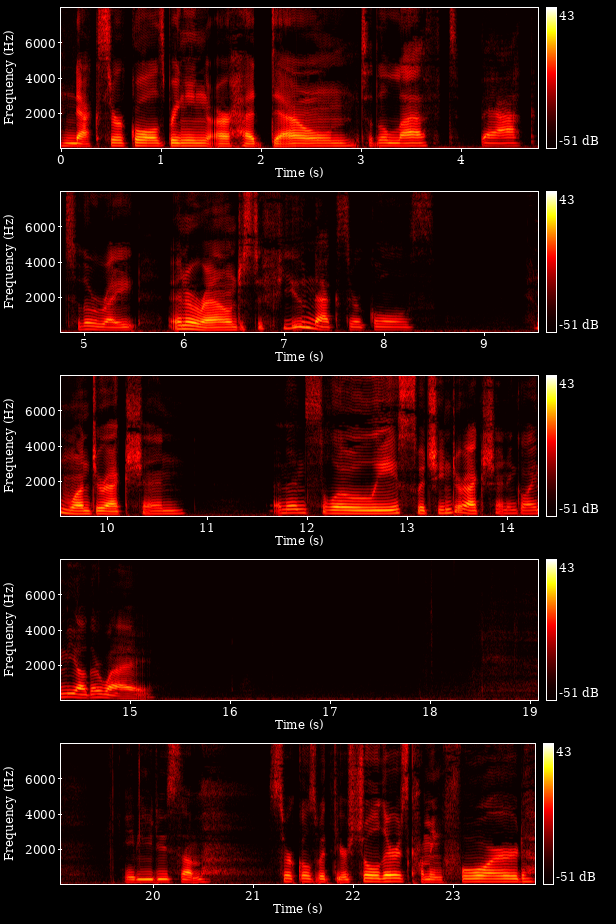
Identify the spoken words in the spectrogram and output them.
neck circles, bringing our head down to the left, back to the right, and around. Just a few neck circles in one direction. And then slowly switching direction and going the other way. Maybe you do some circles with your shoulders coming forward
